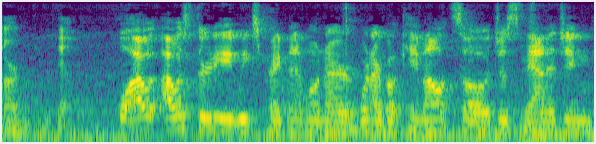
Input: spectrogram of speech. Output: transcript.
Or yeah. Well, I, I was 38 weeks pregnant when our when our book came out, so just managing,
